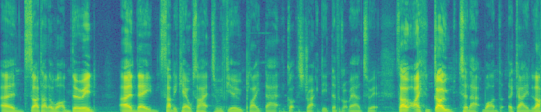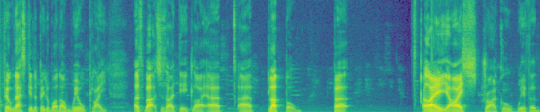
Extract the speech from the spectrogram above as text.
And so I don't know what I'm doing. And then something else I had to review, played that, got distracted, never got around to it. So I could go to that one again. And I feel that's going to be the one I will play as much as I did, like uh, uh, Bloodborne. But I I struggle with them,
